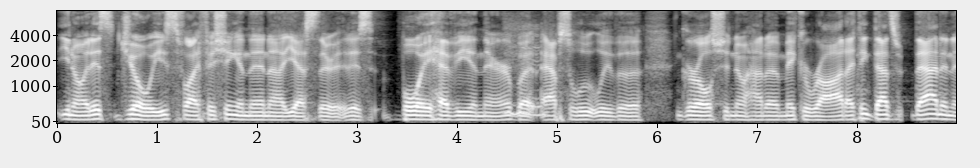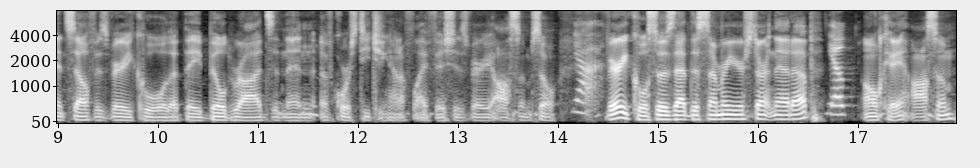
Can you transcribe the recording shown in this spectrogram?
you know, it is Joey's fly fishing, and then uh, yes, there it is boy heavy in there, but absolutely the girls should know how to make a rod. I think that's that in itself is very cool that they build rods, and then of course teaching how to fly fish is very awesome. So Yeah. very cool. So is that this summer you're starting that up? Yep. Okay, awesome.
